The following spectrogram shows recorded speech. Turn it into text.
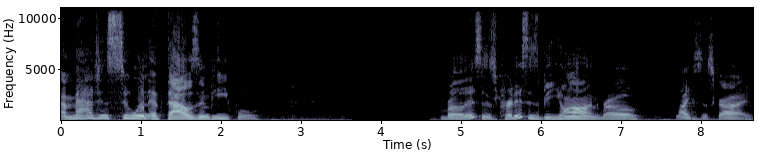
Imagine suing a thousand people. Bro, this is this is beyond, bro. Like subscribe.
